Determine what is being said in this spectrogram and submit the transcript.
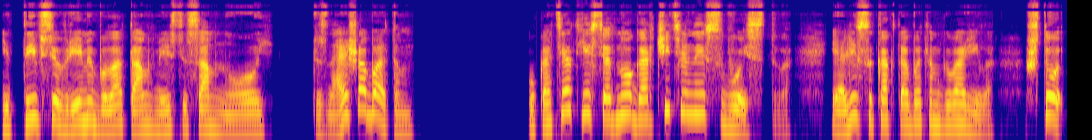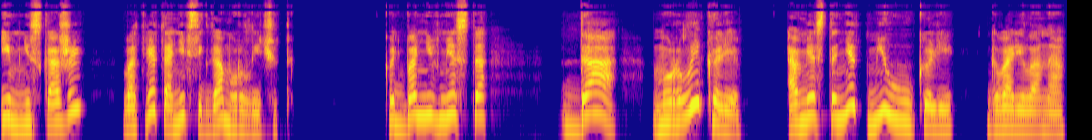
и ты все время была там вместе со мной. Ты знаешь об этом? У котят есть одно огорчительное свойство, и Алиса как-то об этом говорила. Что им не скажи, в ответ они всегда мурлычут. Хоть бы они вместо «да» мурлыкали, а вместо «нет» мяукали, — говорила она.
